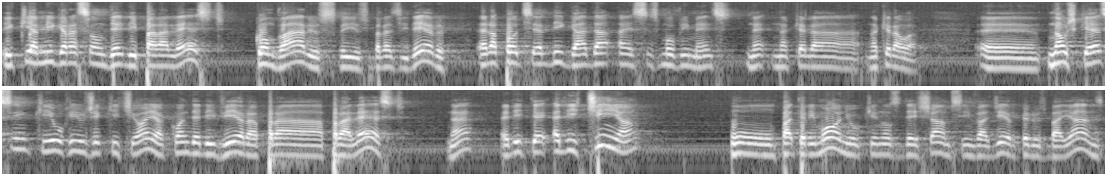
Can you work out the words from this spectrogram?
E que a migração dele para leste com vários rios brasileiros, ela pode ser ligada a esses movimentos né, naquela, naquela hora. É, não esquecem que o rio Jequitinhonha, quando ele vira para leste, né, ele, te, ele tinha um patrimônio que nós deixamos invadir pelos baianos,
